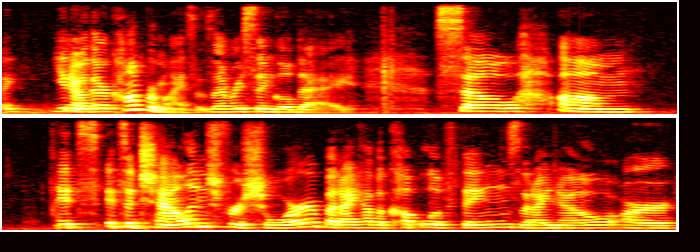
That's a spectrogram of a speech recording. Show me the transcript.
uh, you know, there are compromises every single day. So, um, it's it's a challenge for sure, but I have a couple of things that I know are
